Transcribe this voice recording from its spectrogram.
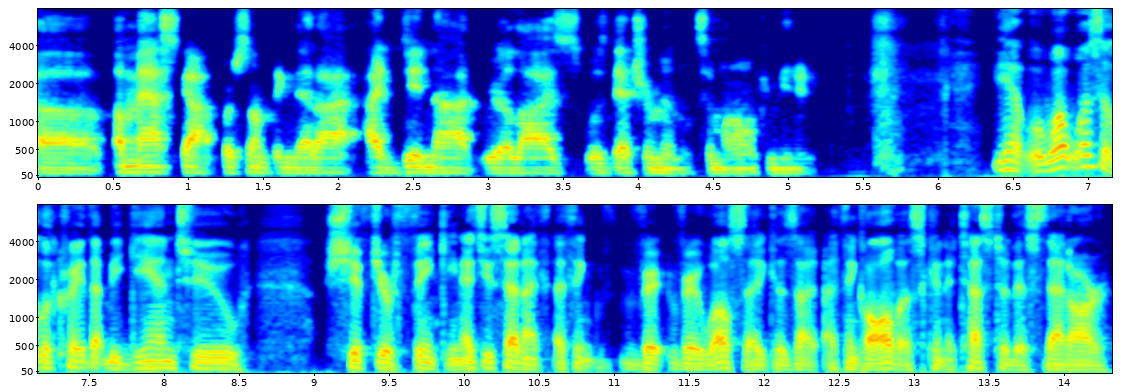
uh, a mascot for something that I, I did not realize was detrimental to my own community. Yeah, well, what was it, Lecrae, that began to shift your thinking. As you said, I, I think very, very well said, because I, I, think all of us can attest to this, that our,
